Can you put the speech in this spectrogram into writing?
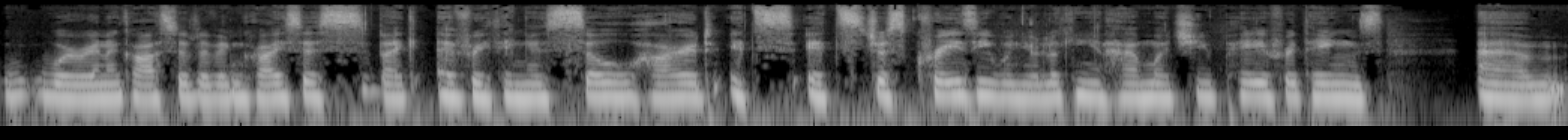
we're in a cost of living crisis. Like everything is so hard. It's it's just crazy when you're looking at how much you pay for things. Um,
